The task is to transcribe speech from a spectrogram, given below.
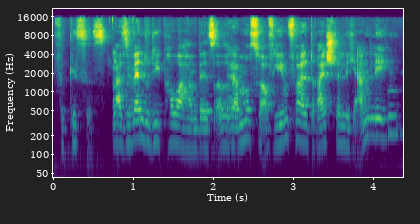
vergiss es. Also wenn du die Power haben willst, also Ja. da musst du auf jeden Fall dreistellig anlegen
